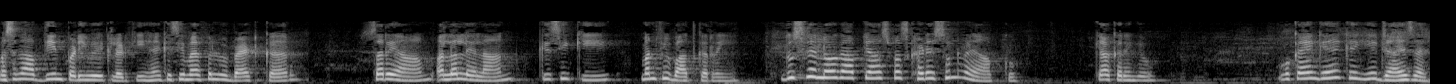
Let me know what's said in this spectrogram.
مثلا آپ دین پڑی ہوئی ایک لڑکی ہیں، کسی محفل میں بیٹھ کر سر عام اللہ کسی کی منفی بات کر رہی ہیں۔ دوسرے لوگ آپ کے آس پاس کھڑے سن رہے ہیں آپ کو۔ کیا کریں گے وہ؟ وہ کہیں گے کہ یہ جائز ہے۔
